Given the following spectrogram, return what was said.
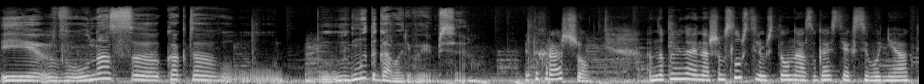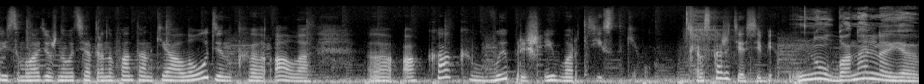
И у нас э, как-то мы договариваемся. Это хорошо. Напоминаю нашим слушателям, что у нас в гостях сегодня актриса молодежного театра на Фонтанке Алла Одинг. Алла, э, а как вы пришли в артистки? Расскажите о себе. Ну, банально, я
